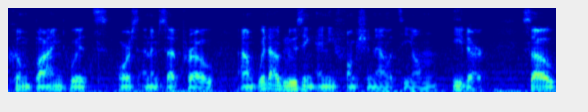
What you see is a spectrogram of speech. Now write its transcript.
combined with Horse Animset Pro um, without losing any functionality on either. So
